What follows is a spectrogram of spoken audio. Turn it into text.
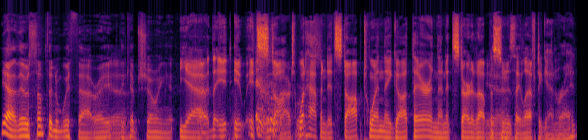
Yeah, there was something with that, right? Yeah. They kept showing it. yeah, it it, it, it stopped. What happened? It stopped when they got there, and then it started up as soon as they left again. Right?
